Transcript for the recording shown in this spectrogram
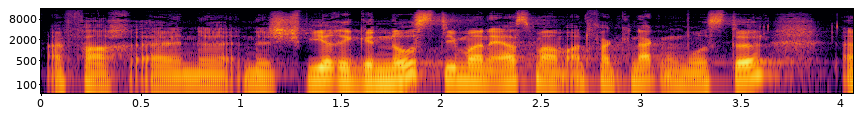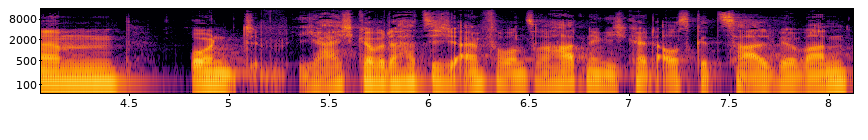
einfach äh, eine, eine schwierige Nuss, die man erstmal am Anfang knacken musste. Ähm, und ja, ich glaube, da hat sich einfach unsere Hartnäckigkeit ausgezahlt. Wir waren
